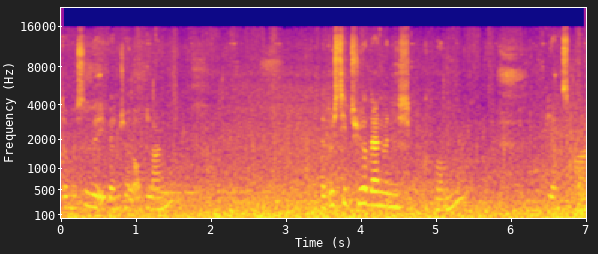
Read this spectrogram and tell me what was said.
da müssen wir eventuell auch lang. Ja, durch die Tür werden wir nicht kommen. Jetzt mal.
